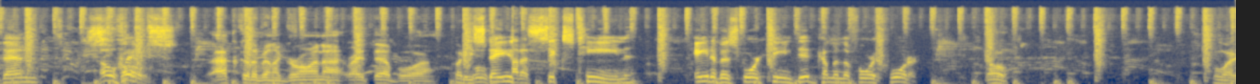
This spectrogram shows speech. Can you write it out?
then Oh, Spitz. That could have been a groin right there, boy. but he stays out of 16. Eight of his 14 did come in the fourth quarter. Oh, Boy,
